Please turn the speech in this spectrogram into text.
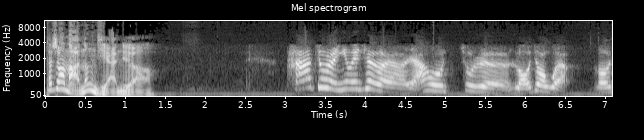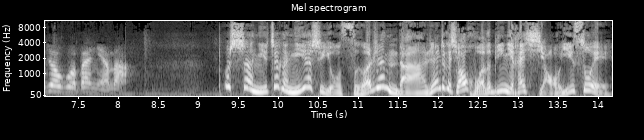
他上哪弄钱去啊？他就是因为这个，然后就是劳教过，劳教过半年吧。不是你这个，你也是有责任的。人这个小伙子比你还小一岁，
